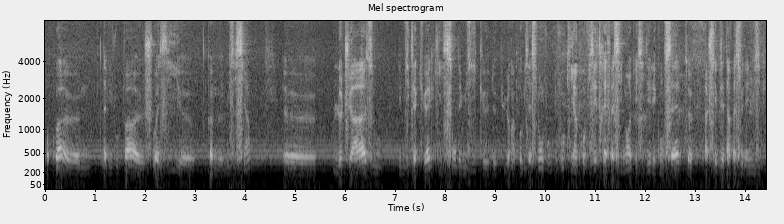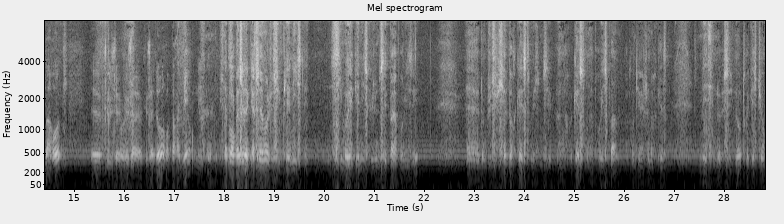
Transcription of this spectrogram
Pourquoi n'avez-vous pas choisi comme musicien le jazz ou les musiques actuelles qui sont des musiques de pure improvisation, vous, qui improvisez très facilement avec les idées, les concepts, je sais que vous êtes un passionné de musique baroque, euh, que j'adore par ailleurs. Mais, D'abord parce que personnellement je suis pianiste, si mauvais pianiste que je ne sais pas improviser. Euh, donc je suis chef d'orchestre, mais je ne sais pas, un orchestre on n'improvise pas quand on dirige un orchestre. Mais c'est une, autre question.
